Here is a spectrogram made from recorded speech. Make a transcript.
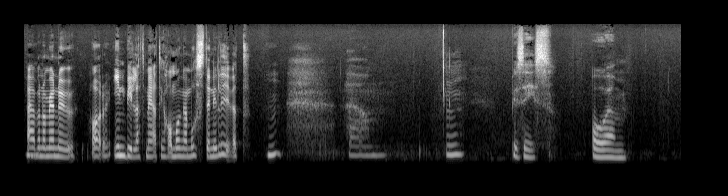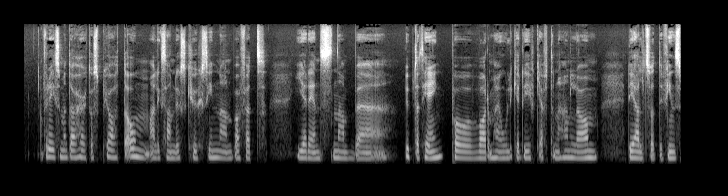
Mm. Även om jag nu har inbillat mig att jag har många måsten i livet. Mm. Um, mm. Precis. Och um, för dig som inte har hört oss prata om Alexanders kurs innan, bara för att ge dig en snabb uh, uppdatering på vad de här olika drivkrafterna handlar om. Det är alltså att det finns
